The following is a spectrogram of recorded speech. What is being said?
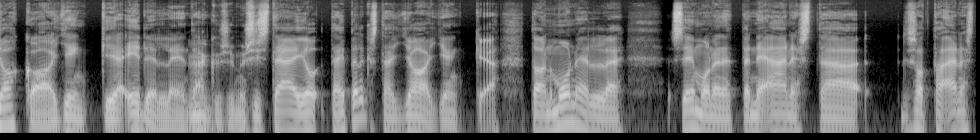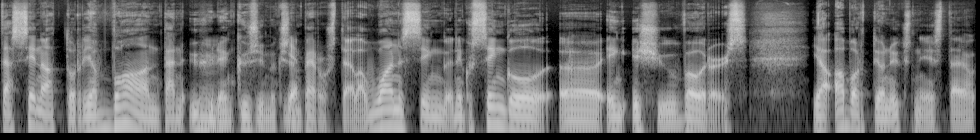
jakaa jenkkejä edelleen tämä Mm. kysymys. Siis tämä ei, ole- tää ei pelkästään jaa jenkkejä. Tämä on monelle semmoinen, että ne äänestää ne saattaa äänestää senaattoria vaan tämän yhden Mm. kysymyksen Jep. perusteella. One single, niin single uh, issue voters. Ja abortti on yksi niistä. Ja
